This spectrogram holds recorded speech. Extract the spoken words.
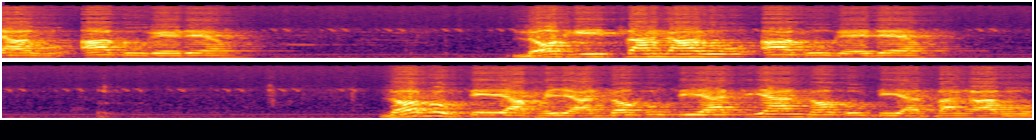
ရားကိုအာကိုခဲ့တယ်လောကီသံဃာကိုအာကိုခဲ့တယ်လောကုတ်တရားဖရာလောကုတ်တရားတရားလောကုတ်တရားသံဃာကို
